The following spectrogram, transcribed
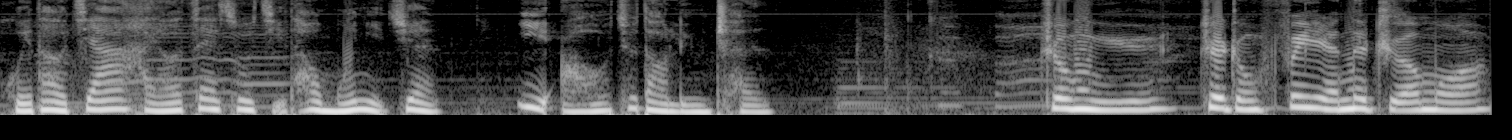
回到家还要再做几套模拟卷，一熬就到凌晨。终于，这种非人的折磨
